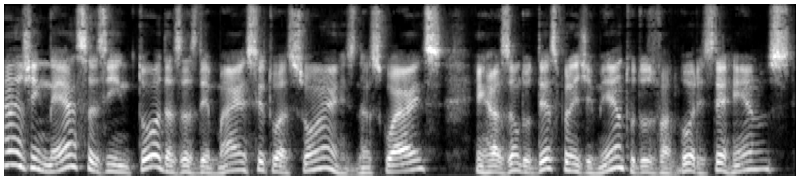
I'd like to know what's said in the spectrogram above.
agem nessas e em todas as demais situações nas quais, em razão do desprendimento dos valores terrenos,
